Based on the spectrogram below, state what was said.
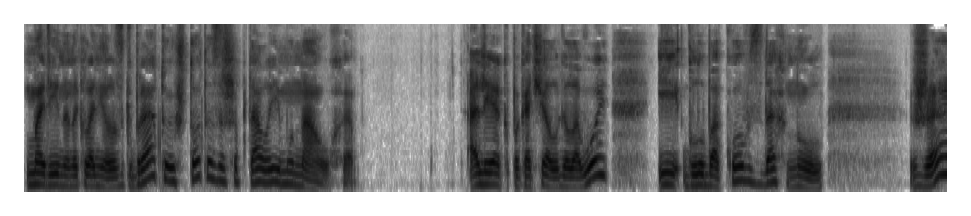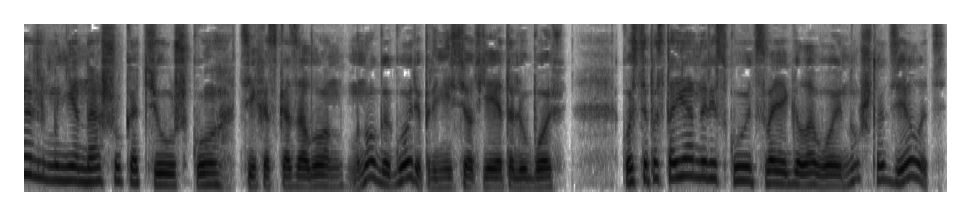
Марина наклонилась к брату и что-то зашептала ему на ухо. Олег покачал головой и глубоко вздохнул. «Жаль мне нашу Катюшку», — тихо сказал он. «Много горя принесет ей эта любовь. Костя постоянно рискует своей головой. Ну, что делать?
